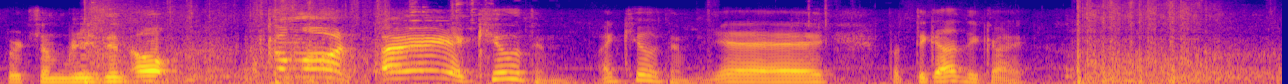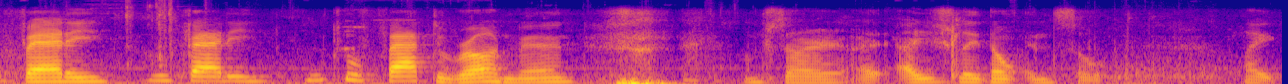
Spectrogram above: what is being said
for some reason. Oh, come on! Hey, I killed him. I killed him. Yay! But the other guy, fatty, I'm fatty. I'm too fat to run, man. I'm sorry. I, I usually don't insult. Like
